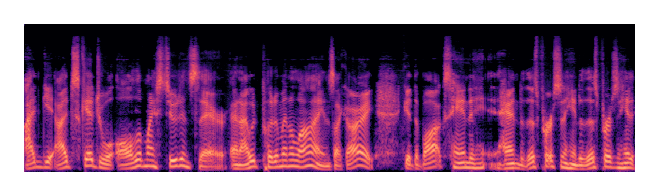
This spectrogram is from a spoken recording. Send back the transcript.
I'd get I'd schedule all of my students there and I would put them in a line. It's like, all right, get the box, hand to hand to this person, hand to this person, hand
